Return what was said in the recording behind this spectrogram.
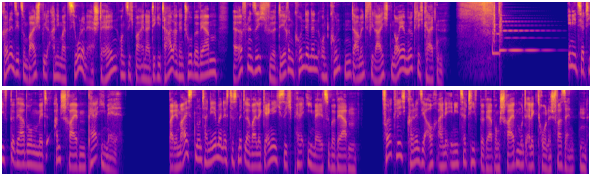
Können Sie zum Beispiel Animationen erstellen und sich bei einer Digitalagentur bewerben, eröffnen sich für deren Kundinnen und Kunden damit vielleicht neue Möglichkeiten. Initiativbewerbung mit Anschreiben per E-Mail. Bei den meisten Unternehmen ist es mittlerweile gängig, sich per E-Mail zu bewerben. Folglich können Sie auch eine Initiativbewerbung schreiben und elektronisch versenden.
